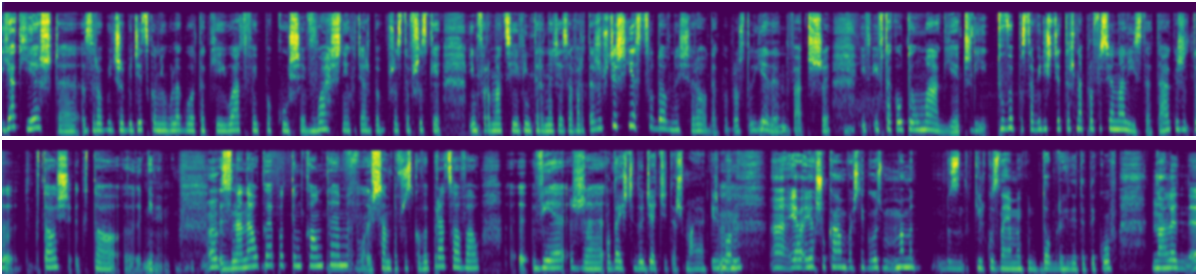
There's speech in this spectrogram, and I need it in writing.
jak jeszcze zrobić, żeby dziecko nie uległo takiej łatwej pokusie, właśnie chociażby przez te wszystkie informacje w internecie zawarte, że przecież jest cudowny środek, po prostu jeden, dwa, trzy i w, i w taką tę magię, czyli tu wy postawiliście też na profesjonalistę, tak? Że to ktoś, kto, y, nie wiem, zna naukę pod tym kątem, no właśnie. sam to wszystko wypracował, y, wie, że... Podejście do dzieci też ma jakieś, bo mhm. E, ja, ja szukałam właśnie kogoś, mamy kilku znajomych dobrych dietetyków, no ale e,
